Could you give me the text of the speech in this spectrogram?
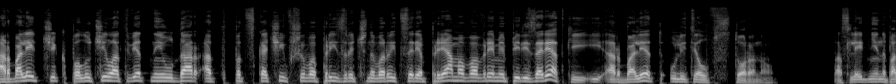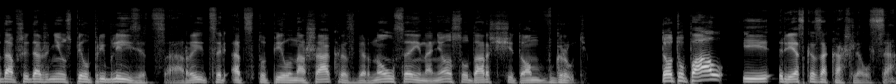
Арбалетчик получил ответный удар от подскочившего призрачного рыцаря прямо во время перезарядки, и арбалет улетел в сторону. Последний нападавший даже не успел приблизиться. Рыцарь отступил на шаг, развернулся и нанес удар щитом в грудь. Тот упал и резко закашлялся.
